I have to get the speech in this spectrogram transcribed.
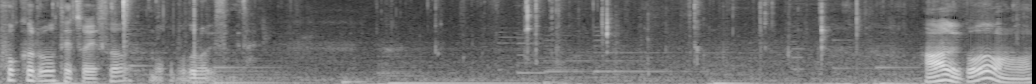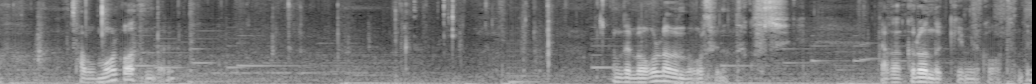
포크로 대처해서 먹어보도록 하겠습니다. 아 이거 다 못 먹을 것 같은데. 근데 먹으려면 먹을 수 있는데 굳이 약간 그런 느낌일 것 같은데.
